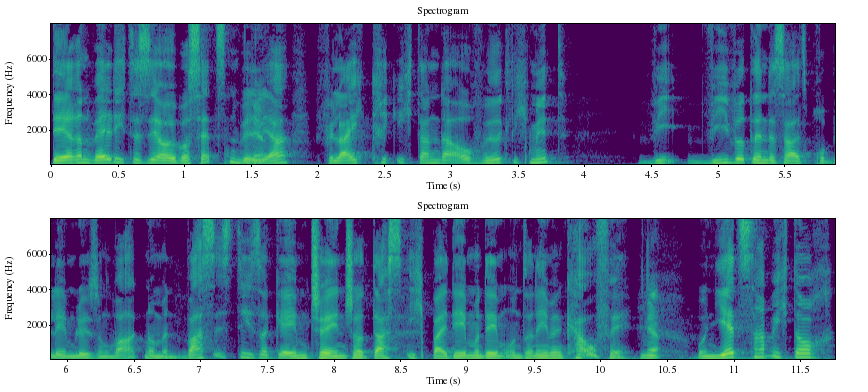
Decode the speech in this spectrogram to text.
deren Welt ich das ja übersetzen will. Ja. ja? Vielleicht kriege ich dann da auch wirklich mit, wie, wie wird denn das als Problemlösung wahrgenommen? Was ist dieser Game Changer, dass ich bei dem und dem Unternehmen kaufe? Ja. Und jetzt habe ich doch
